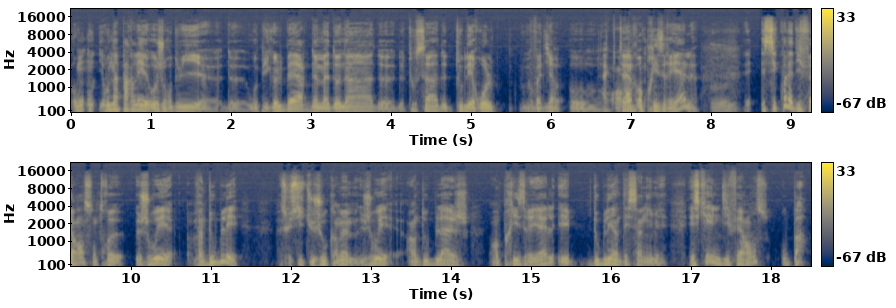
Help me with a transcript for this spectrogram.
on, a parlé aujourd'hui euh, de Whoopi Goldberg, de Madonna, de, de tout ça, de tous les rôles, on va dire, au- en, prise réelle. Mhm. C'est quoi la différence entre jouer, enfin doubler, parce que si tu joues quand même, jouer un doublage en prise réelle et doubler un dessin animé Est-ce qu'il y a une différence ou pas?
